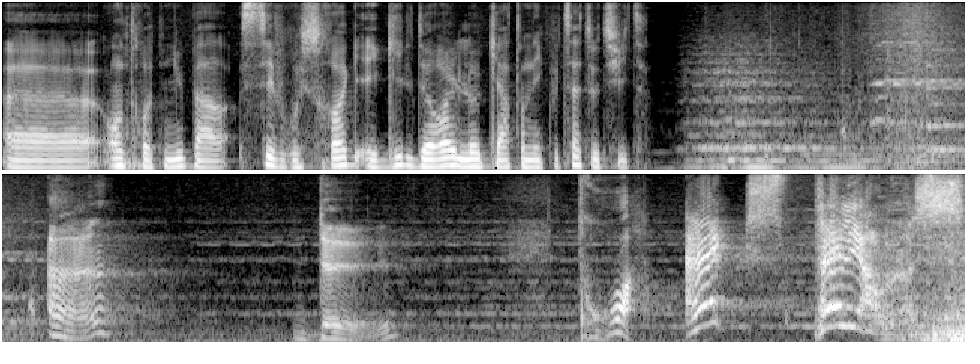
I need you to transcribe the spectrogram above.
entretenu par Severus Rogue et Gilderoy Lockhart. On écoute ça tout de suite. Un, deux, trois. Expelliarmus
